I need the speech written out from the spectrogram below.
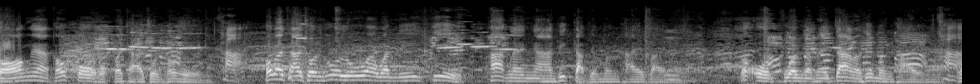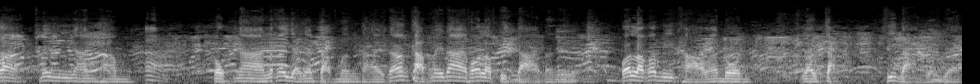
สองเนี่ยเขาโกหกประชาชนเขาเอง ค่ะ เพราะประชาชนเขาก็รู้ว่าวันนี้ที่ภาคแรงงานที่กลับจากเมืองไทยไปเนี่ยก็โอดควรกับนายจ้างเราที่เมืองไทยนะค่ะ ว่าไม่มีงานทำเออตกงานแล้วก็อยากจะกลับเมืองไทย แต่ก็กลับไม่ได้เพราะเราปิดด่านตอนนี้ เพราะเราก็มีข่าวว่าโดนเราจับที่ด่านเยอะแยะ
